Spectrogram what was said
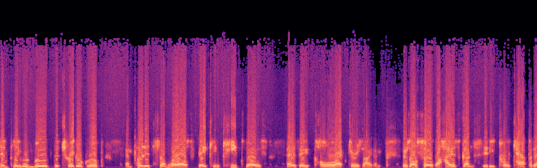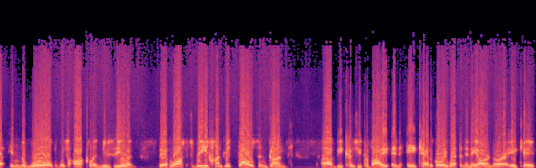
simply remove the trigger group and put it somewhere else, they can keep those as a collector's item. There's also the highest gun city per capita in the world was Auckland, New Zealand. They have lost 300,000 guns uh, because you could buy an A category weapon, an AR or an AK,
